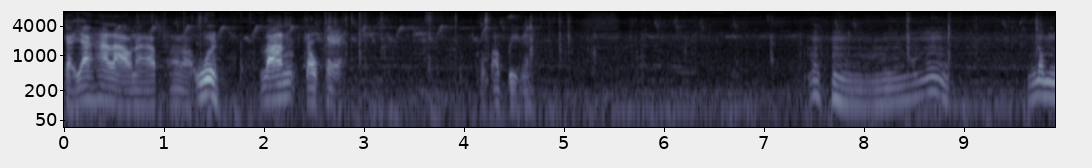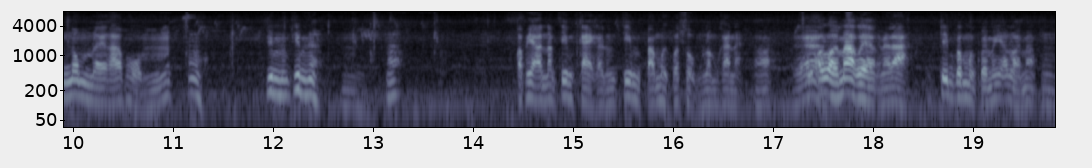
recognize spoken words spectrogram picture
ไก่ย่างห้าลาวนะครับเอ่าอุ้ยร้านเก่าแก่ ผมเอาปีกไงอื้อหือนุ่มๆเลยครับผม จิ้มน้ำจิ้มเนี่ยอืมนะ ก็พี่เอาน้ำจิ้มไก่กับน้ำจิ้มปลาหมึกผสมรวมกันอะอ๋อเอร่อยมากเลยอะเห็นไหมล่ะ จิ้มปลาหมึกไปไม่อร่อยมากอืม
